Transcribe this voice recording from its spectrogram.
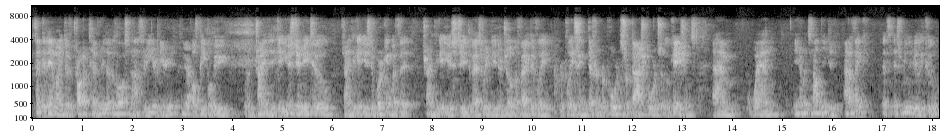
think of the amount of productivity that was lost in that three year period Yeah. of people who were trying to get used to a new tool, trying to get used to working with it, trying to get used to the best way to do their job effectively, replacing different reports or dashboards or locations um, when you know it's not needed. And I think it's, it's really, really cool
